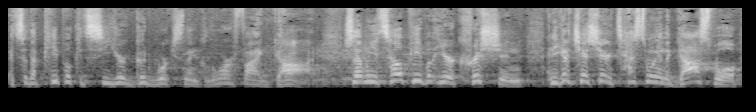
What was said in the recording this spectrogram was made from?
It's so that people can see your good works and then glorify God. So that when you tell people that you're a Christian and you get a chance to share your testimony in the gospel,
